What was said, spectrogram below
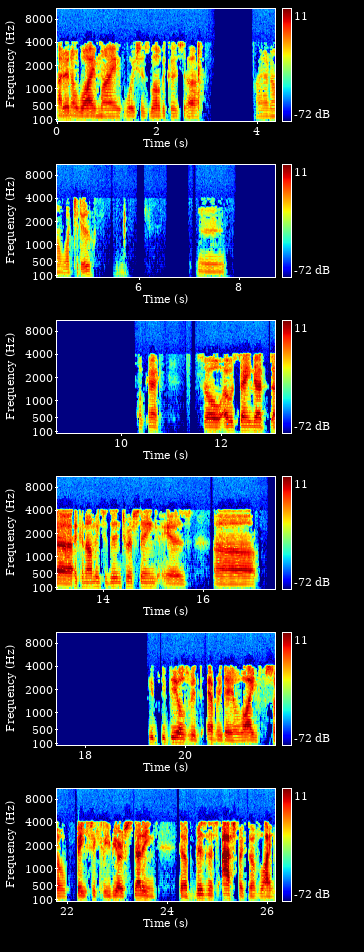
I don't know why my voice is low because uh, I don't know what to do. Mm. Okay. So I was saying that uh, economics is interesting is uh, it, it, deals with everyday life. So basically we are studying the business aspect of life.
